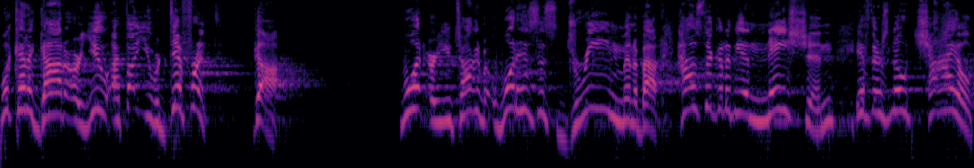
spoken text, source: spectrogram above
What kind of God are you? I thought you were different, God. What are you talking about? What has this dream been about? How's there going to be a nation if there's no child?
